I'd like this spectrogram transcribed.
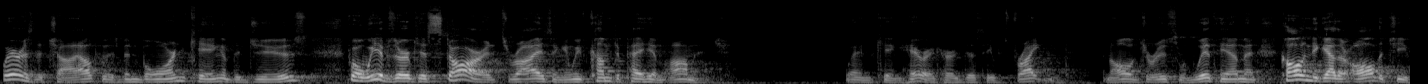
Where is the child who has been born king of the Jews? For we observed his star at its rising, and we've come to pay him homage. When King Herod heard this, he was frightened, and all of Jerusalem with him, and calling together all the chief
